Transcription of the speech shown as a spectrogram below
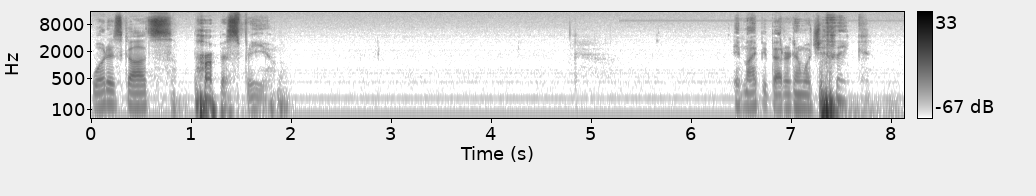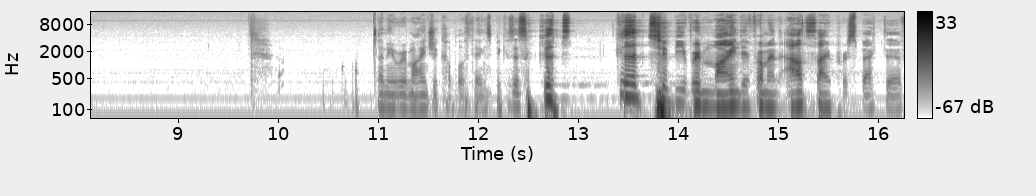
What is God's purpose for you? It might be better than what you think. Let me remind you a couple of things because it's a good, good to be reminded from an outside perspective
